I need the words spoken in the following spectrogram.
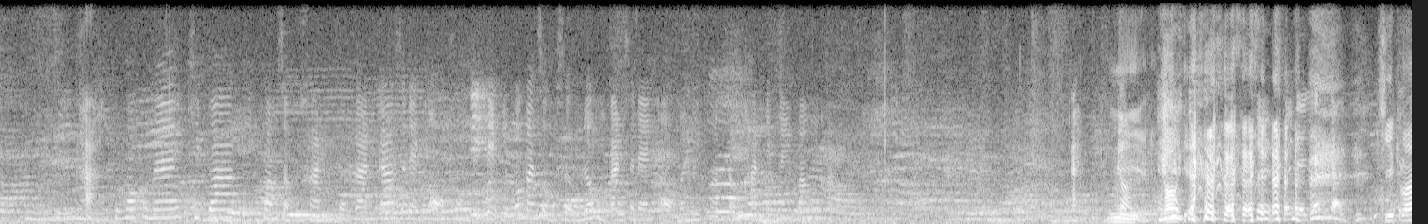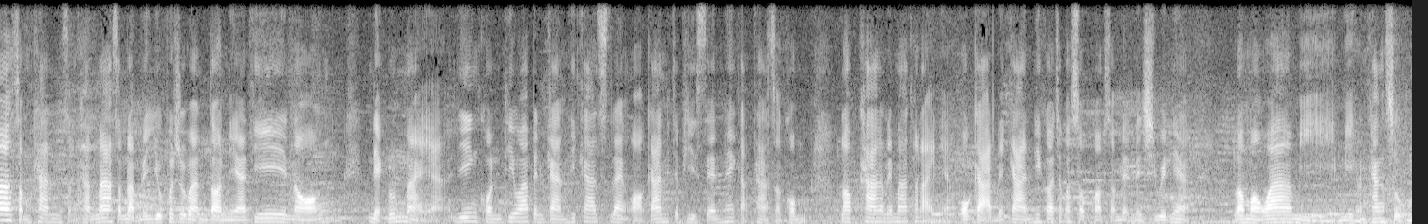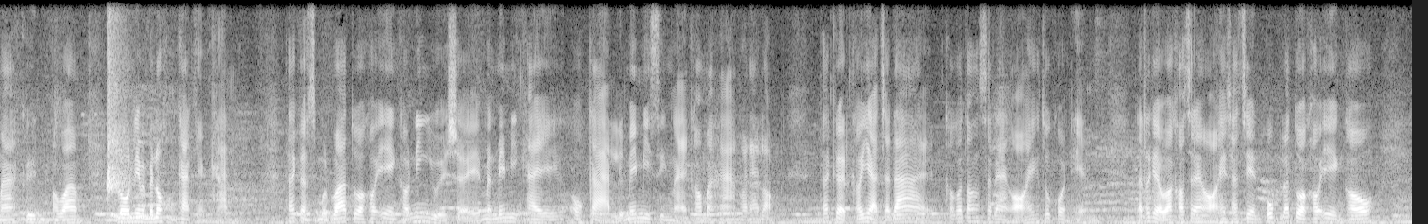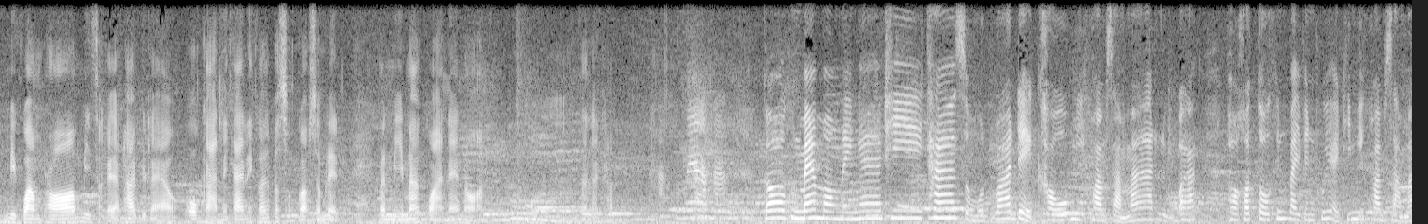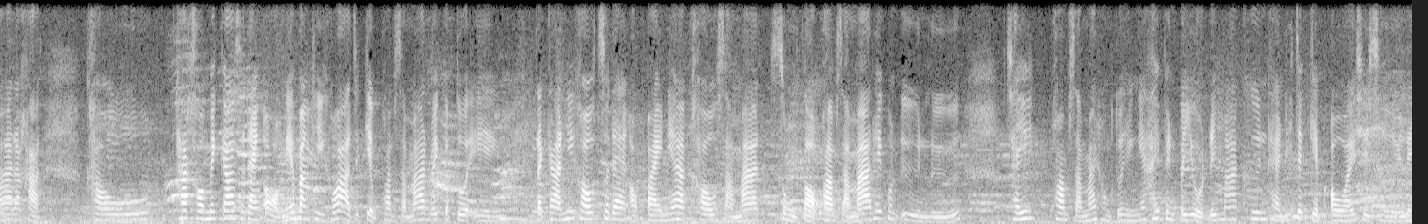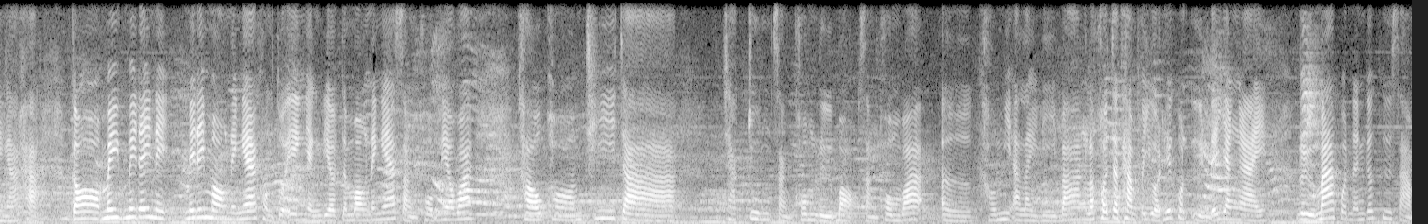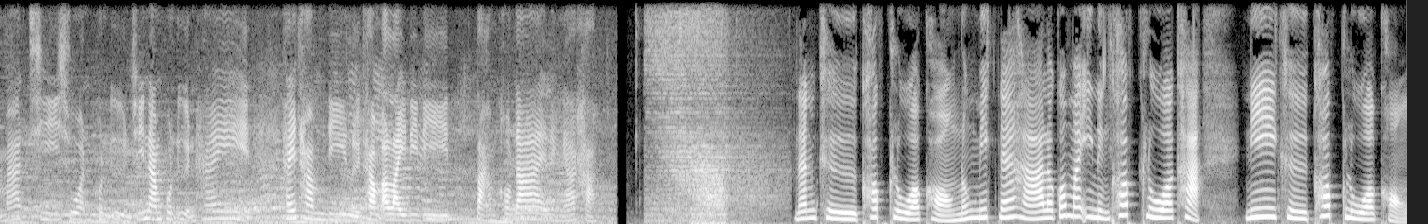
ค่ะ คุณพ่อคุณแม่คิด ว่าความสำคัญของการกล้าแสดงออกของเด็กๆหรือว่าการส่งเสริมเรื่องของการแสดงออกมันมีความสำคัญยังไงบ้างคะมมีก่อนก็เดี๋ยวแยกกันคิดว่าสำคัญสำคัญมากสำหรับในยุคปัจจุบันตอนเนี้ยที่น้องเด็กรุ่นใหม่อะยิ่งคนที่ว่าเป็นการที่กล้าแสดงออกกล้าที่จะพรีเซนต์ให้กับทางสังคมรอบข้างได้มากเท่าไหร่เนี่ยโอกาสในการที่เขาจะประสบความสำเร็จในชีวิตเนี่ยเรามองว่ามีมีค่อนข้างสูงมากขึ้น เพราะว่าโลกนี้มันเป็นโลกของการแข่งขัน ถ้าเกิดสมมติว่าตัวเขาเองเขานิ่งอยู่เฉยๆมันไม่มีใครโอกาสหรือไม่มีสิ่งไหนเข้ามาหาเขาได้หรอก ถ้าเกิดเขาอยากจะได้เขาก็ต้องแสดงออกให้ทุกคนเห็น แล้วถ้าเกิดว่าเขาแสดงออกให้ชัดเจนปุ๊บแล้วตัวเขาเองเขามีความพร้อมมีศักยภาพอยู่แล้ว โอกาสในการที่เขาประสบความสำเร็จมันมีมากกว่าแน่นอนนั่นแหละครับคุณแม่ล่ะคะก็คุณแม่มองในแง่ที่ถ้าสมมุติว่าเด็กเขามีความสามารถหรือว่า พอเขาโตขึ้นไปเป็นผู้ใหญ่ที่มีความสามารถอะค่ะ เขาถ้าเขาไม่กล้าแสดงออกเนี่ยบางทีเขาอาจจะเก็บความสามารถไว้กับตัวเอง แต่การที่เขาแสดงออกไปเนี่ยเขาสามารถส่งต่อความสามารถให้คนอื่น หรือใช้ความสามารถของตัวเองเนี่ยให้เป็นประโยชน์ได้มากขึ้น แทนที่จะเก็บเอาไว้เฉยๆอะไรเงี้ยค่ะ ก็ไม่ไม่ได้ในไม่ได้มองในแง่ของตัวเองอย่างเดียวแต่มองในแง่สังคมเนี่ยว่าเขาพร้อมที่จะ ชักจูงสังคมหรือบอกสังคมว่าเออเขามีอะไรดีบ้าง แล้วเขาจะทำประโยชน์ให้คนอื่นได้ยังไง หรือมากกว่านั้นก็คือสามารถชี้ชวนคนอื่น ชี้นำคนอื่นให้ให้ทำดีหรือทำอะไรดีๆ ตามเขาได้อะไรเงี้ยค่ะ นั่นคือครอบครัวของน้องมิกนะคะแล้วก็มาอีกหนึ่งครอบครัวค่ะนี่คือครอบครัวของ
